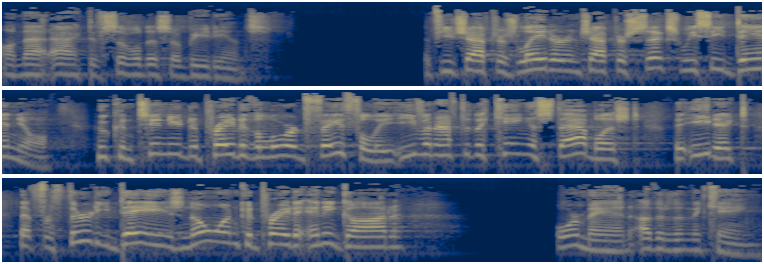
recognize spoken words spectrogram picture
on that act of civil disobedience. A few chapters later, in chapter 6, we see Daniel, who continued to pray to the Lord faithfully even after the king established the edict that for 30 days no one could pray to any god or man other than the king.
